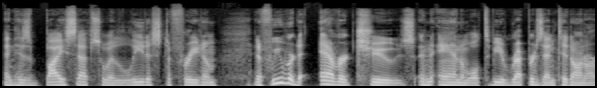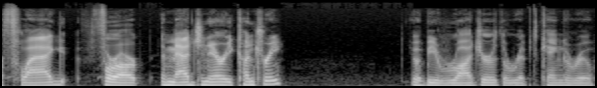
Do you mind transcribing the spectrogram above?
and his biceps would lead us to freedom. And if we were to ever choose an animal to be represented on our flag for our imaginary country, it would be Roger the ripped kangaroo.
